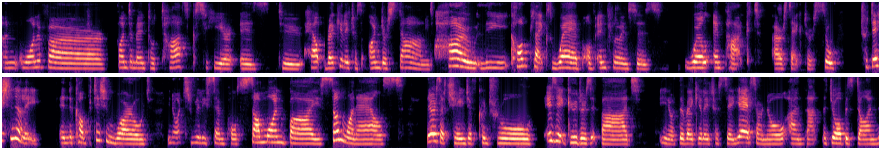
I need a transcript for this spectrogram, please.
And one of our fundamental tasks here is to help regulators understand how the complex web of influences will impact our sector. So traditionally in the competition world, you know, it's really simple. Someone buys someone else. There's a change of control. Is it good or is it bad? You know, the regulators say yes or no, and that the job is done.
